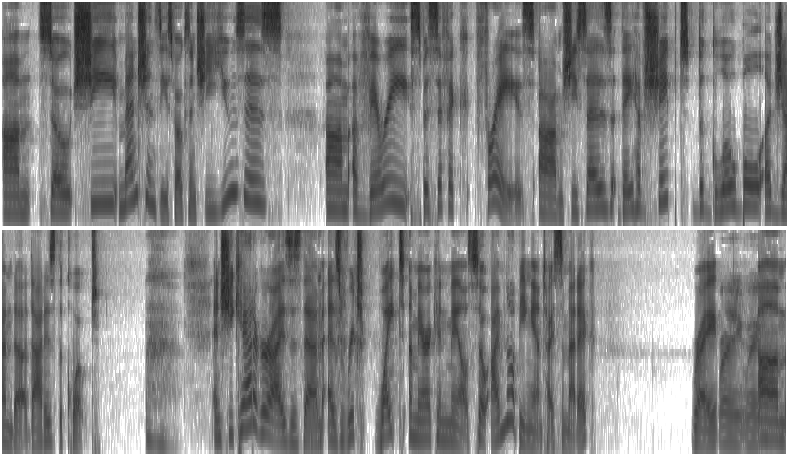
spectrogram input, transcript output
Um, so she mentions these folks, and she uses um, a very specific phrase. Um, she says they have shaped the global agenda. That is the quote. And she categorizes them as rich white American males. So I'm not being anti Semitic. Right. Right. Right. Um,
